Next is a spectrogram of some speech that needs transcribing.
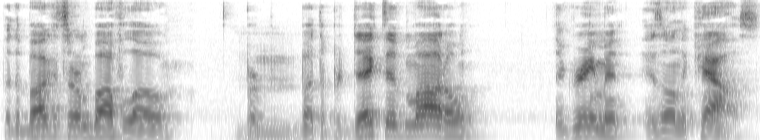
but the buckets are on Buffalo. Per- hmm. But the predictive model agreement is on the cows.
